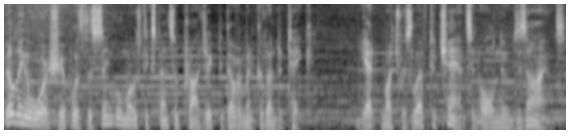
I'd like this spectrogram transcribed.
Building a warship was the single most expensive project a government could undertake, yet much was left to chance in all new designs.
